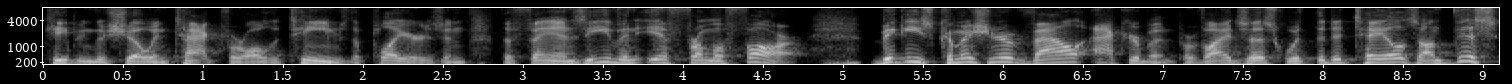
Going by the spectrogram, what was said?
keeping the show intact for all the teams, the players, and the fans, even if from afar? Big East Commissioner Val Ackerman provides us with the details on this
